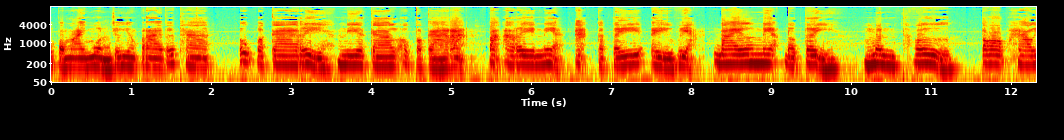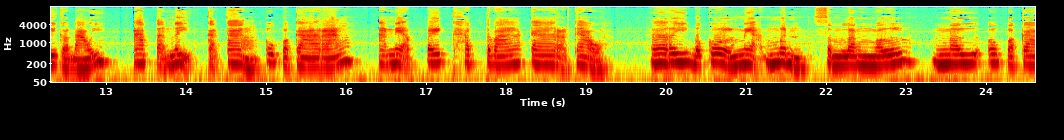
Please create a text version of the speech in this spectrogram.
ឧបមាមុនអញ្ចឹងយើងប្រើទៅថា ឧបការីនាកាលឧបការៈបរេនៈអកតេអេវៈដែលអ្នកដតីមិនធ្វើតបហើយក៏ដោយអត្តនិកតាំងឧបការังអនៈបេខត្វាការកោរីបុគ្គលអ្នកមិនសម្លឹងមើលនៅឧបកា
